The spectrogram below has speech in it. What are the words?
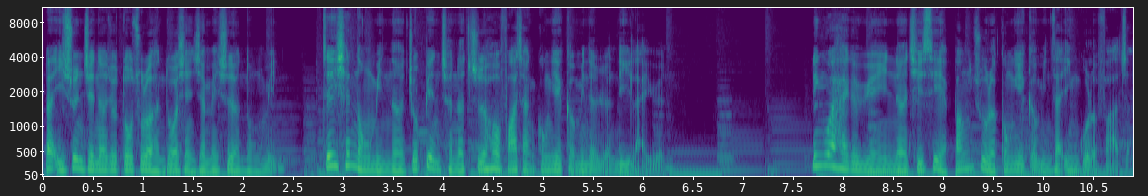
那一瞬间呢，就多出了很多闲闲没事的农民。这一些农民呢，就变成了之后发展工业革命的人力来源。另外还有一个原因呢，其实也帮助了工业革命在英国的发展。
